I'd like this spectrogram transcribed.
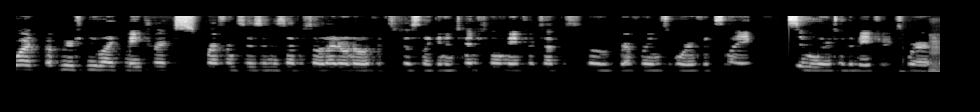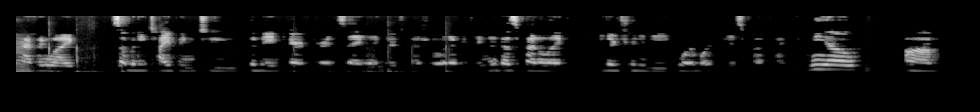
what appear to be like Matrix references in this episode. I don't know if it's just like an intentional Matrix episode reference or if it's like similar to the Matrix where Mhm. having like somebody typing to the main character and saying like they're special and everything. Like that's kind of like either Trinity or Morpheus contacting Neo. Um,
